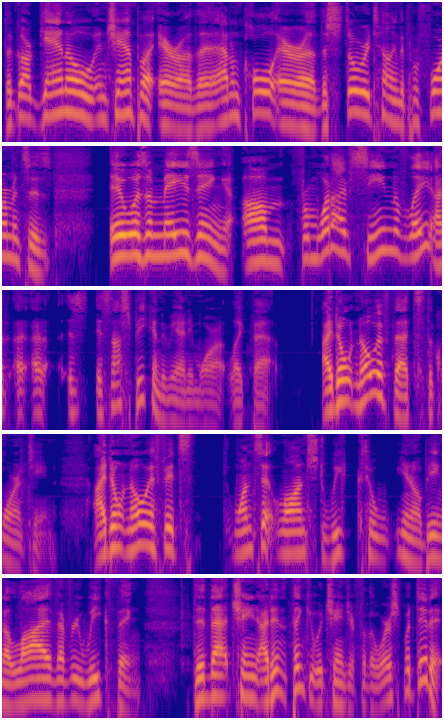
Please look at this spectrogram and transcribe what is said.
The Gargano and Ciampa era, the Adam Cole era, the storytelling, the performances. It was amazing. Um, from what I've seen of late, I, I, I, it's, it's not speaking to me anymore like that. I don't know if that's the quarantine. I don't know if it's once it launched week to, you know, being a live every week thing. Did that change? I didn't think it would change it for the worse, but did it?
